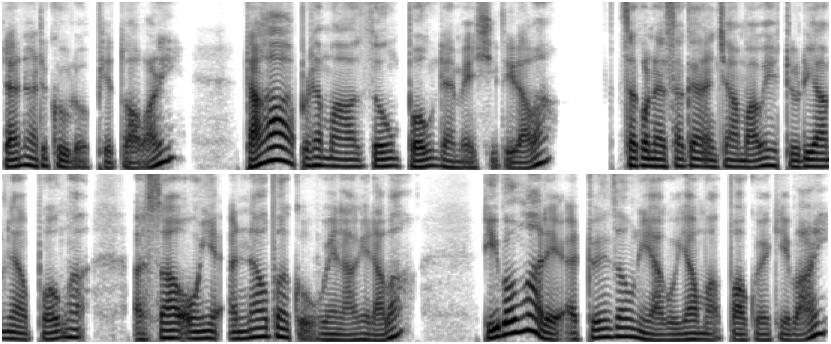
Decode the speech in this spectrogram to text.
လမ်းနာတစ်ခုလိုဖြစ်သွားပါတယ်။ဒါကပထမဆုံးဘုံတံပဲရှိသေးတာပါ။စက္ကန့်စက္ကန့်အကြာမှာပဲဒုတိယမြောက်ဘုံကအစောအုံရဲ့အနောက်ဘက်ကိုဝင်လာခဲ့တာပါ။ဒီဘုံကလည်းအတွင်းဆုံးနေရာကိုရောက်မှပေါက်ကွဲခဲ့ပါတယ်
